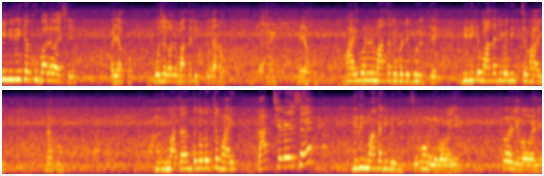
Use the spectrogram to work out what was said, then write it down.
রিমিদিকে খুব ভালোবাসে। ওই দেখো বসে গেল মাথা টিপতে দাঁড়াও দেখাই ওই দেখো। ভাই বোনের মাথা টিপে টিপে হচ্ছে দিদিকে মাথা টিপে দিচ্ছে ভাই দেখো। দিদির মাথা যন্ত্রণা করছে ভাই কাজ ছেড়ে এসে দিদির মাথা টিপে দিচ্ছে। বলে বাবালে বলে বাবালে।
